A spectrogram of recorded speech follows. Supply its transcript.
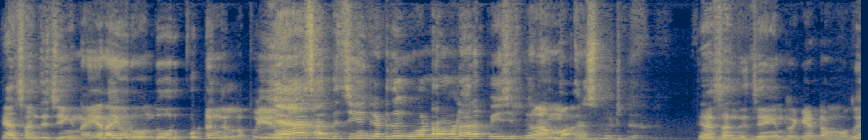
ஏன் சந்திச்சீங்கன்னா ஏன்னா இவர் வந்து ஒரு கூட்டங்கள்ல போய் ஏன் சந்திச்சீங்கன்னு கேட்டதுக்கு ஒன்றரை மணி நேரம் பேசியிருக்காரு ஆமா. ப்ரெஸ் மீட்டுக்கு ஏன் சந்திச்சீங்கன்ற கேட்டபோது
